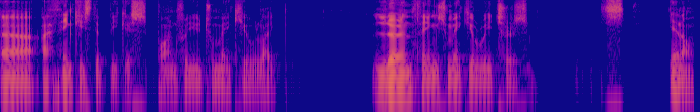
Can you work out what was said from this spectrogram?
Uh, I think is the biggest point for you to make you like learn things, make you richer. It's, you know,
